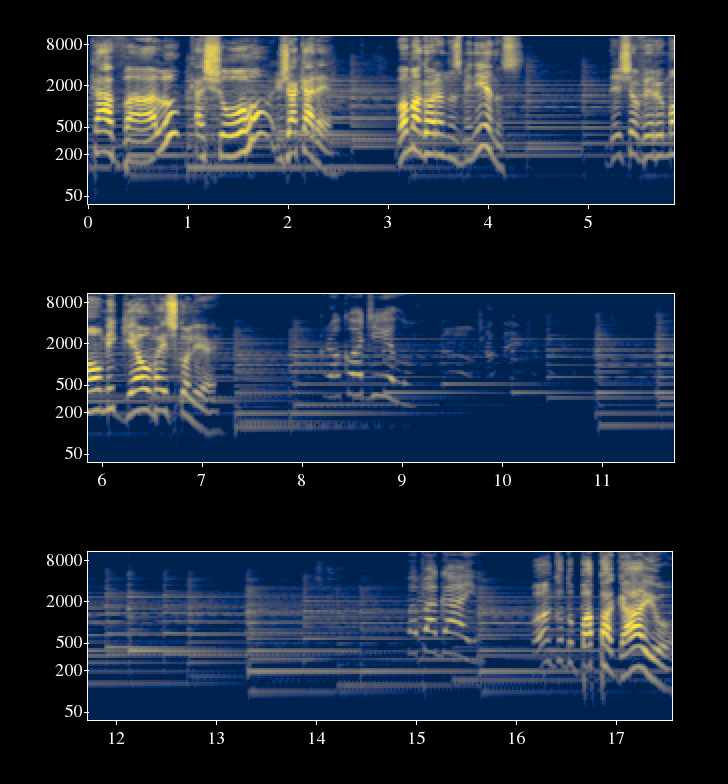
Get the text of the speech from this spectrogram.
cavalo, cachorro, jacaré. Vamos agora nos meninos? Deixa eu ver, o irmão Miguel vai escolher. Crocodilo. Papagaio. Banco do papagaio.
